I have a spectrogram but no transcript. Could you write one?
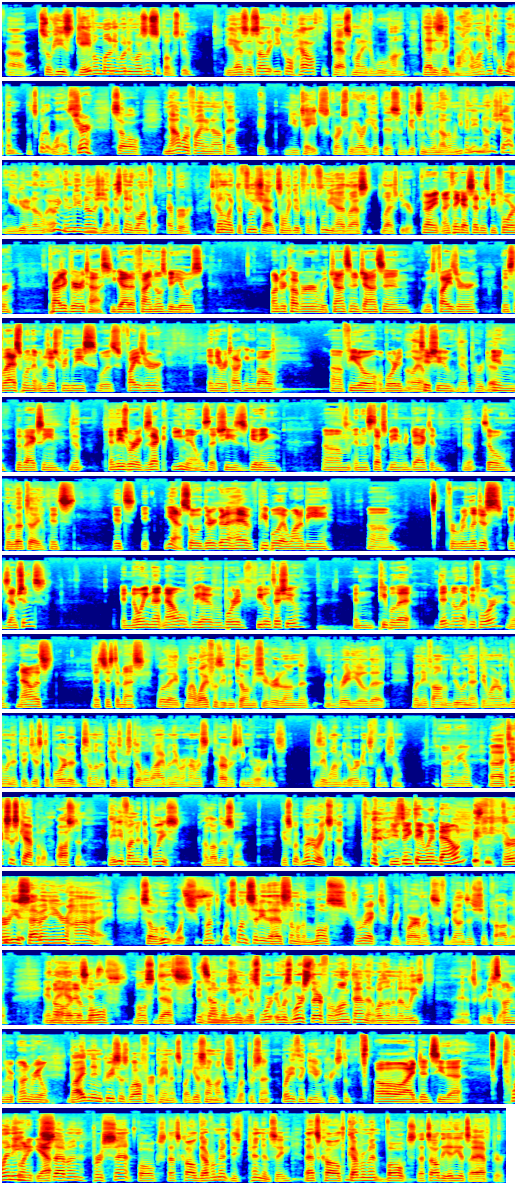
uh, so he's gave him money what he wasn't supposed to. He has this other EcoHealth passed money to Wuhan. That is a biological weapon. That's what it was. Sure. So now we're finding out that it mutates. Of course, we already hit this and it gets into another one. You're going to need another shot. And you get another one. Oh, you're going to need another mm-hmm. shot. That's going to go on forever. It's kind of like the flu shot. It's only good for the flu you had last last year. Right. I think I said this before. Project Veritas. You got to find those videos. Undercover with Johnson and Johnson, with Pfizer. This last one that was just released was Pfizer, and they were talking about uh, fetal aborted Oh, yeah. tissue Yep, heard that. in the vaccine. yep. And these were exec emails that she's getting, um, and then stuff's being redacted. Yep. So What did that tell you? it's it's it, yeah so they're gonna have people that want to be um, for religious exemptions and knowing that now we have aborted fetal tissue and people that didn't know that before Yeah. now that's that's just a mess Well, they, my wife was even telling me she heard it on the on the radio that when they found them doing that, they weren't doing it. They just aborted. Some of the kids were still alive and they were harvest, harvesting their organs because they wanted the organs functional. unreal Uh, Texas Capitol, Austin. They defunded the police. I love this one. Guess what murder rates did? You think they went down? 37 year high. So who what's one what's one city that has some of the most strict requirements for guns is Chicago. And they Oh, have the most most deaths. It's of almost any- unbelievable. It's wor- it was worse there for a long time than it was in the Middle East. That's crazy. It's unre- unreal. Biden increases welfare payments by guess how much? What percent? What do you think he increased them? Oh, I did see that. 27 percent, folks. That's called government dependency. That's called government votes. That's all the idiots after.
